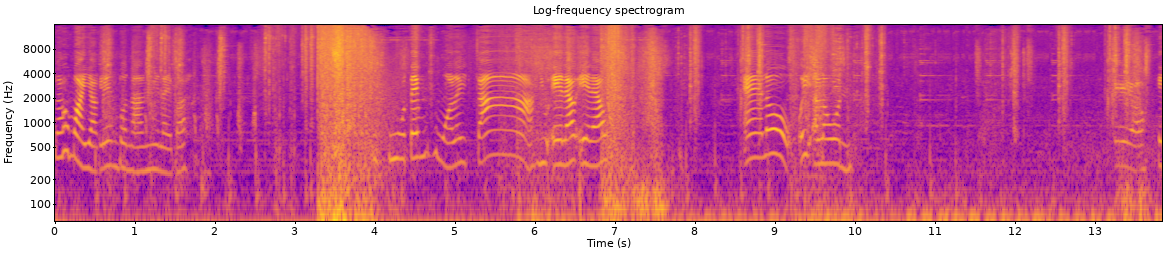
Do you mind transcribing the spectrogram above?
แล้วหมายอยากเล่นตัวนั้นมีอะไรปะกูเต็มหัวเลยจ้า อยู่เอแล้วเอแล้วแอโร่เอ้ยอโลนเอเหรอเอ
